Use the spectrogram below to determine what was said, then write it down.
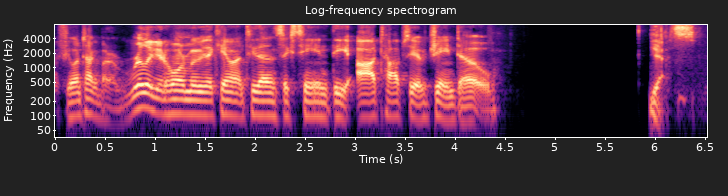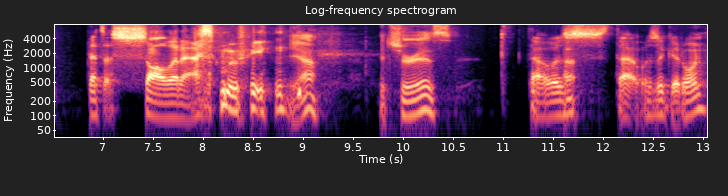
If you want to talk about a really good horror movie that came out in 2016, The Autopsy of Jane Doe. Yes, that's a solid ass movie. yeah, it sure is. That was uh, that was a good one.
